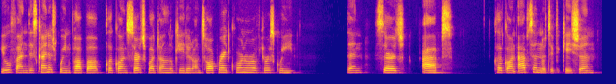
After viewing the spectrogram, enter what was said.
You'll find this kind of screen pop up. Click on search button located on top right corner of your screen. Then search apps. Click on apps and notification.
